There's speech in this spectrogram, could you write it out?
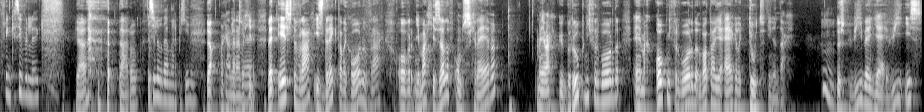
vind ik superleuk. ja, daarom. Zullen we dan maar beginnen? Ja, we gaan eraan Ik, eh, beginnen. Mijn eerste vraag is direct dan gewoon een vraag over... Je mag jezelf omschrijven, maar je mag je beroep niet verwoorden en je mag ook niet verwoorden wat dat je eigenlijk doet in een dag. Hmm. Dus wie ben jij? Wie is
